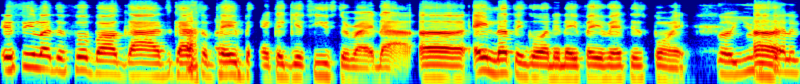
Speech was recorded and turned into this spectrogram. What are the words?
it seems like the football gods got some payback against Houston right now. Uh, ain't nothing going in their favor at this point. so you Uh, telling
